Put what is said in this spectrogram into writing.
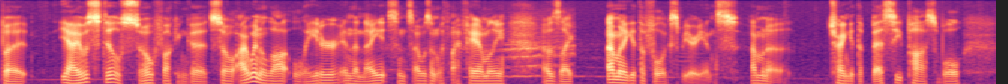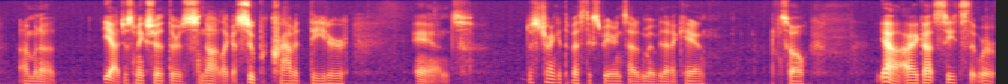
But yeah, it was still so fucking good. So I went a lot later in the night since I wasn't with my family. I was like, I'm gonna get the full experience. I'm gonna try and get the best seat possible. I'm gonna yeah, just make sure that there's not like a super crowded theater and just try and get the best experience out of the movie that I can. So, yeah, I got seats that were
